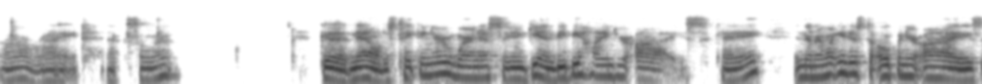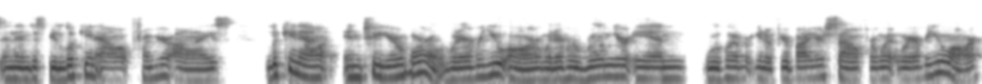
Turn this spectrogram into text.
All right, excellent. Good, now just taking your awareness, and again, be behind your eyes, okay? And then I want you just to open your eyes and then just be looking out from your eyes, looking out into your world, wherever you are, whatever room you're in, whoever, you know, if you're by yourself or wh wherever you are,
